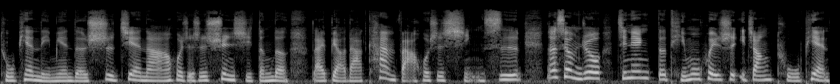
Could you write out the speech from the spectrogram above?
图片里面的事件啊，或者是讯息等等来表达看法或是醒思。那所以我们就今天的题目会是一张图片。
